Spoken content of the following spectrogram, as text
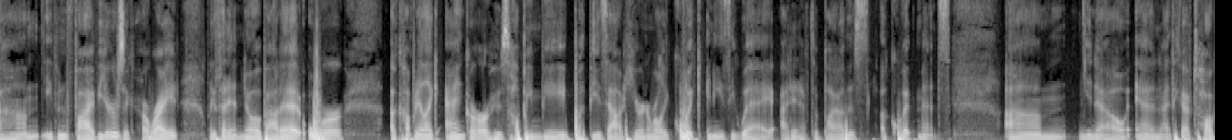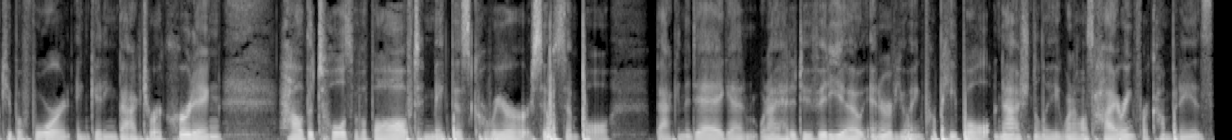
um, even five years ago, right? At least I didn't know about it. Or a company like Anchor, who's helping me put these out here in a really quick and easy way. I didn't have to buy all this equipment. Um, you know, and I think I've talked to you before in getting back to recruiting how the tools have evolved to make this career so simple back in the day, again, when I had to do video interviewing for people nationally, when I was hiring for companies,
